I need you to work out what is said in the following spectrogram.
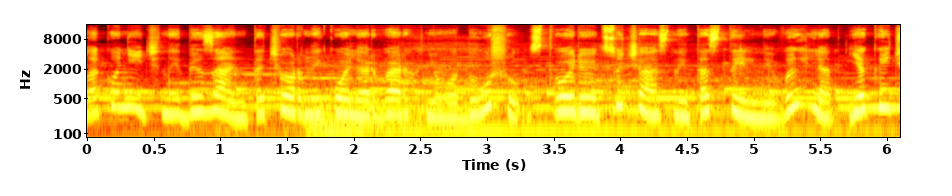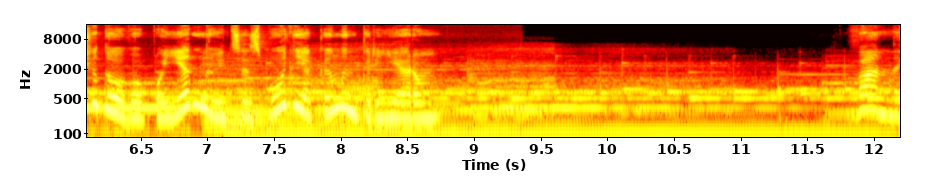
Лаконічний дизайн та чорний колір верхнього душу створюють сучасний та стильний вигляд, який чудово поєднується з будь-яким інтер'єром. Ванна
